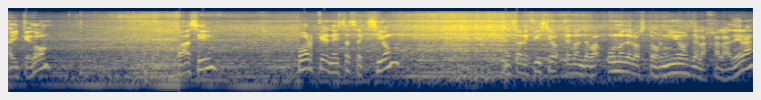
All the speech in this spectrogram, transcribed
ahí quedó. Fácil, porque en esta sección, en este orificio es donde va uno de los tornillos de la jaladera.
